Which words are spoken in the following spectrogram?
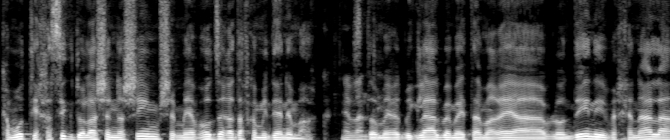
כמות יחסית גדולה של נשים שמייבאות זרע דווקא מדנמרק. הבנתי. זאת אומרת, בגלל באמת המראה הבלונדיני וכן הלאה.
